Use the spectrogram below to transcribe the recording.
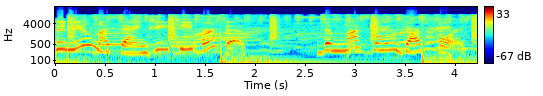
The new Mustang GT versus the Mustang Dark Horse.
